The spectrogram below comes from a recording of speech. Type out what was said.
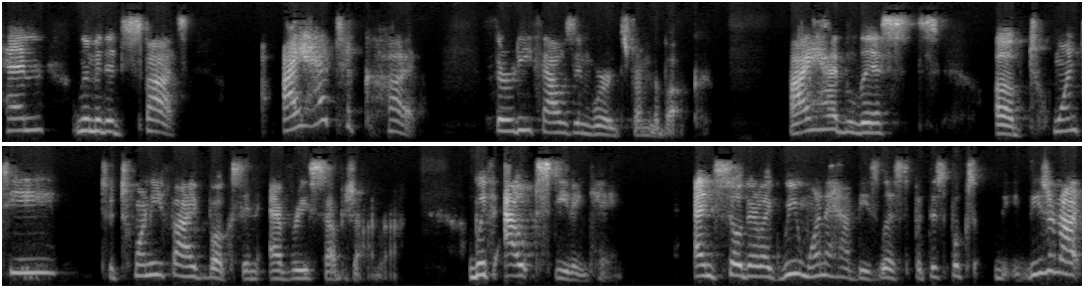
10 limited spots. I had to cut 30,000 words from the book. I had lists of 20 to 25 books in every subgenre without Stephen King. And so they're like, we want to have these lists, but this book's, these are not,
